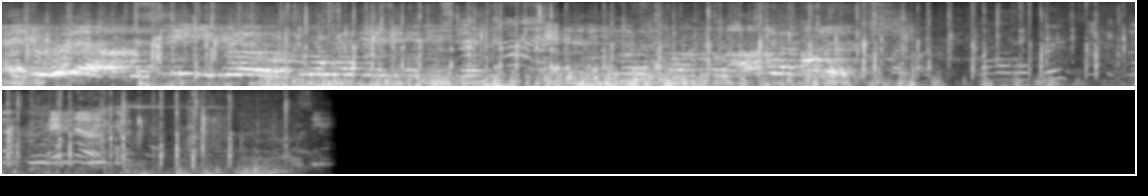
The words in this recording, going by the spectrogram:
And you. Would out the state you go, four-point championship.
